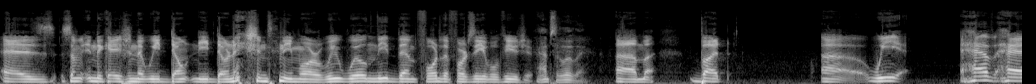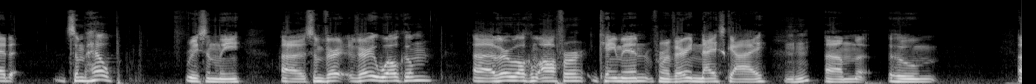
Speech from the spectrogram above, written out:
as some indication that we don't need donations anymore. We will need them for the foreseeable future. Absolutely. Um, but uh, we have had some help recently. Uh, some very very welcome, uh, a very welcome offer came in from a very nice guy, um, whom uh,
